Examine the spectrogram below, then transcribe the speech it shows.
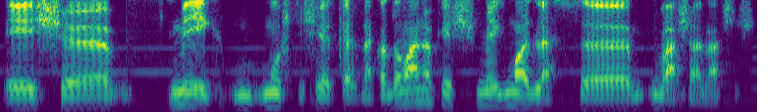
és még most is érkeznek adományok, és még majd lesz vásárlás is.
